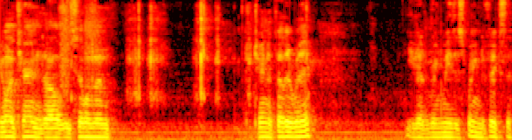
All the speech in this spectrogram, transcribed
You want to turn it so and then if you turn it the other way, you got to bring me the spring to fix it.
